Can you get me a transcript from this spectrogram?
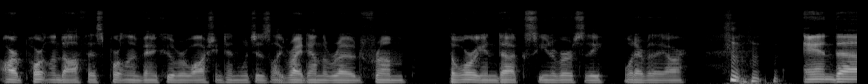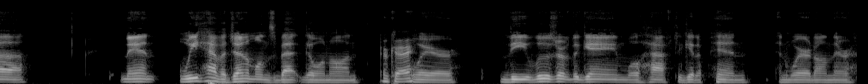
our Portland office, Portland, Vancouver, Washington, which is like right down the road from the Oregon Ducks University, whatever they are. And uh, man, we have a gentleman's bet going on okay. where the loser of the game will have to get a pin and wear it on their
